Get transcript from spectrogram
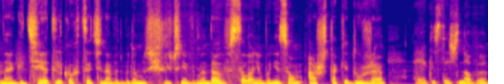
gdzie tylko chcecie, nawet będą ślicznie wyglądały w salonie, bo nie są aż takie duże. A jak jesteś nowy,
